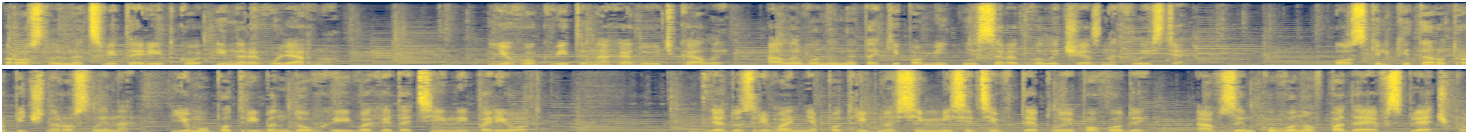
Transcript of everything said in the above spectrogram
Рослина цвіте рідко і нерегулярно. Його квіти нагадують кали, але вони не такі помітні серед величезних листя. Оскільки таротропічна рослина, йому потрібен довгий вегетаційний період. Для дозрівання потрібно 7 місяців теплої погоди, а взимку воно впадає в сплячку.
